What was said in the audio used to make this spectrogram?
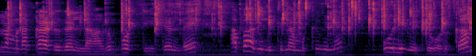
നമ്മുടെ കടുക് എല്ലാതും പൊട്ടിയിട്ടുണ്ട്. അപ്പോൾ അതിലേക്ക് നമുക്ക് പിന്നെ ഉലിവിട്ട് കൊടുക്കാം.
